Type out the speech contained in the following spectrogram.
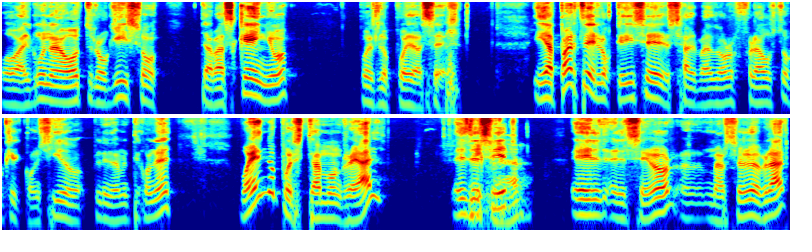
o algún otro guiso tabasqueño, pues lo puede hacer. Y aparte de lo que dice Salvador Frausto, que coincido plenamente con él, bueno, pues está Monreal. Es decir, el, señor eh, Marcelo Ebrard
